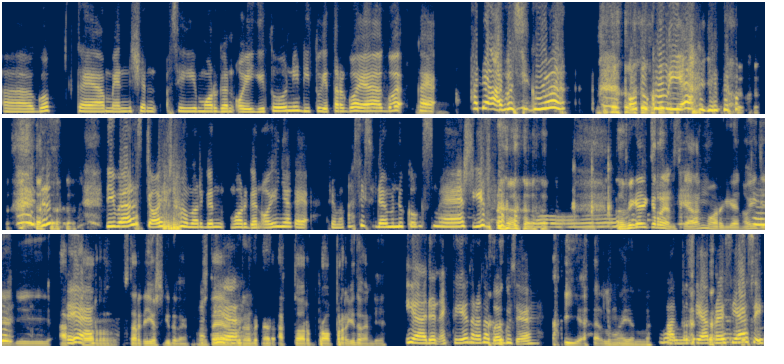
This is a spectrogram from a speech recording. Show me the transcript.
eh gue kayak mention si Morgan Oi gitu nih di Twitter gue ya. Gue kayak ada apa sih gue? Waktu kuliah gitu. Terus dibalas coy sama Morgan Morgan Oi-nya kayak terima kasih sudah mendukung Smash gitu. Oh. Tapi kan keren sekarang Morgan Oi jadi Iya. aktor serius gitu kan. Maksudnya Iya. benar-benar aktor proper gitu kan dia. Iya, dan aktingnya ternyata bagus ya. iya, lumayan lah. Patut diapresiasi.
